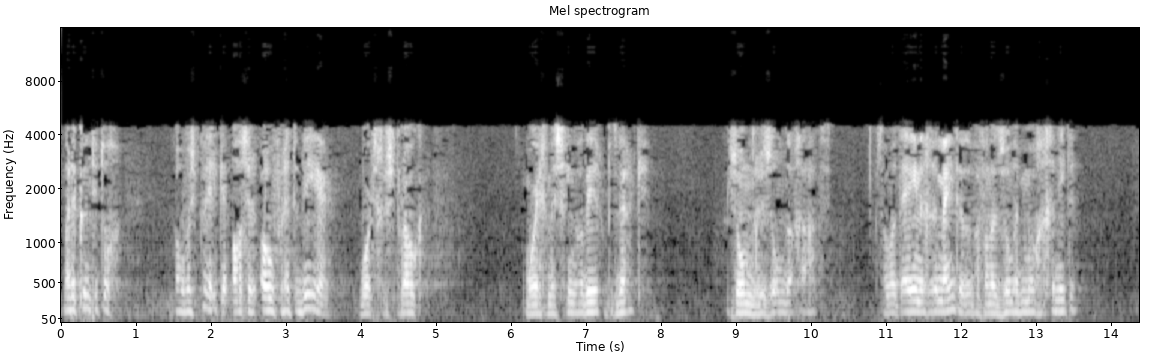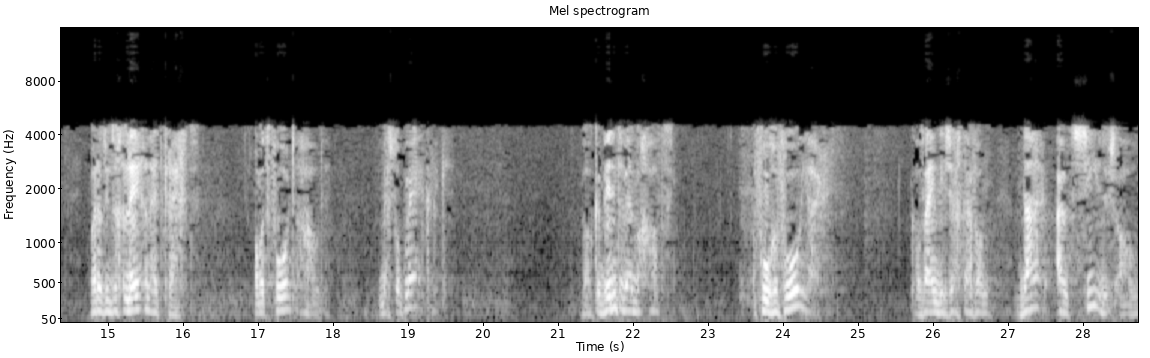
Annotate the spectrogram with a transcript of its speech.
Maar daar kunt u toch over spreken als er over het weer wordt gesproken. Morgen misschien wel weer op het werk. Bijzondere zondag gaat. Zal het enige gemeente dat we van de zon hebben mogen genieten. Maar dat u de gelegenheid krijgt om het voor te houden. Best opmerkelijk. Welke winter we hebben gehad. Vroege voorjaar. Calvijn die zegt daarvan, daaruit zie je dus al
